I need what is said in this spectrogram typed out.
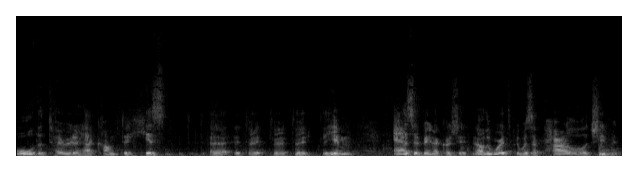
all the Torah that had come to his uh, to, to, to, to him as Rabbeinu Kodesh. did. In other words, it was a parallel achievement.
